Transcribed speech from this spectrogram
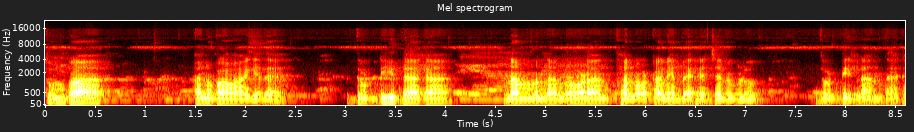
ತುಂಬ ಅನುಭವ ಆಗಿದೆ. ದುಡ್ಡಿದ್ದಾಗ ನಮ್ಮನ್ನು ನೋಡೋಂಥ ನೋಟನೇ ಬೇರೆ, ಜನಗಳು ದುಡ್ಡಿಲ್ಲ ಅಂದಾಗ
